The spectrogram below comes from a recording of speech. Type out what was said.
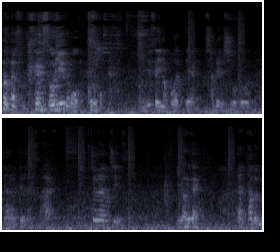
そうなんです。ね そういうのも子供20歳今こうやって喋る仕事をやられてるじゃないですか、はい。めちゃくちゃ羨ましいですよ。やりたいの？いや多分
